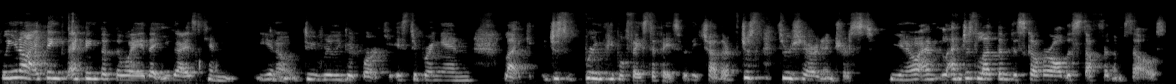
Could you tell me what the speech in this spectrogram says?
Well you know i think i think that the way that you guys can you know do really good work is to bring in like just bring people face to face with each other just through shared interest you know and, and just let them discover all this stuff for themselves.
